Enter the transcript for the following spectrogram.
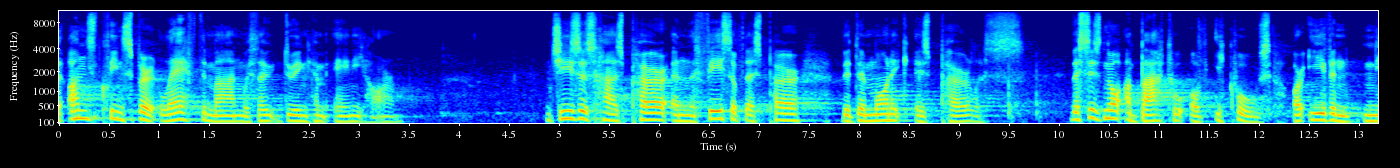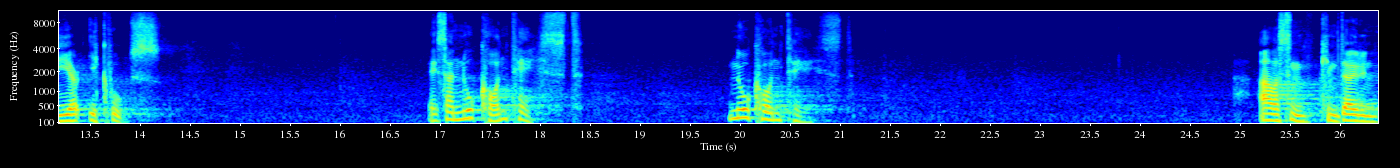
The unclean spirit left the man without doing him any harm. Jesus has power. And in the face of this power, the demonic is powerless. This is not a battle of equals or even near equals. It's a no contest. No contest. Alison came down and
